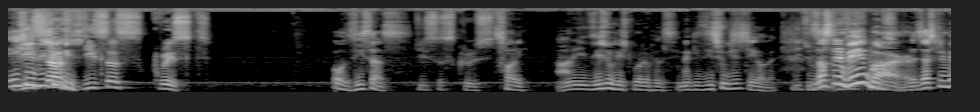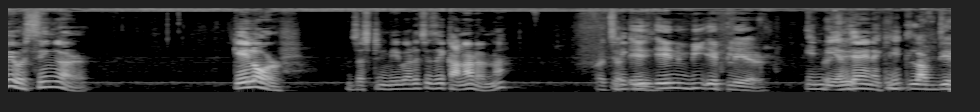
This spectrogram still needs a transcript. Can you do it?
এই সেই Jishu Jesus Khrist Jesus Christ ও জিসাস জিসাস ক্রিস্ট সরি আমি যিশু খ্রিস্ট পড়ে ফেলছি নাকি যিশু খ্রিস্টই হবে Justin Bieber Justin Bieber singer কেলর জাস্টিন বিবার হচ্ছে যে কানাডার না? আচ্ছা? এনবিএ প্লেয়ার এনবি আমি জানি নাকি লাভ দিয়ে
